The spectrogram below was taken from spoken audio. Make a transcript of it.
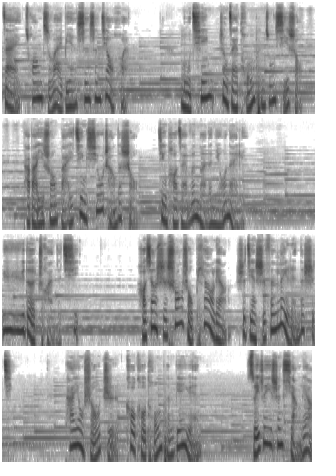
在窗子外边声声叫唤。母亲正在铜盆中洗手。她把一双白净修长的手浸泡在温暖的牛奶里，吁吁地喘着气，好像是双手漂亮是件十分累人的事情。他用手指扣扣铜盆边缘，随着一声响亮，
